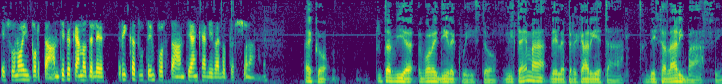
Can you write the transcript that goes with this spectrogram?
e sono importanti perché hanno delle ricadute importanti anche a livello personale. Ecco, tuttavia vorrei dire questo, il tema delle precarietà, dei salari bassi,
